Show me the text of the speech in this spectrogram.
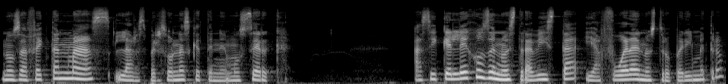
Nos afectan más las personas que tenemos cerca. Así que lejos de nuestra vista y afuera de nuestro perímetro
